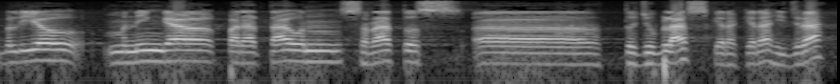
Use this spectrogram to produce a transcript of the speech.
beliau meninggal pada tahun 117 eh, kira-kira hijrah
